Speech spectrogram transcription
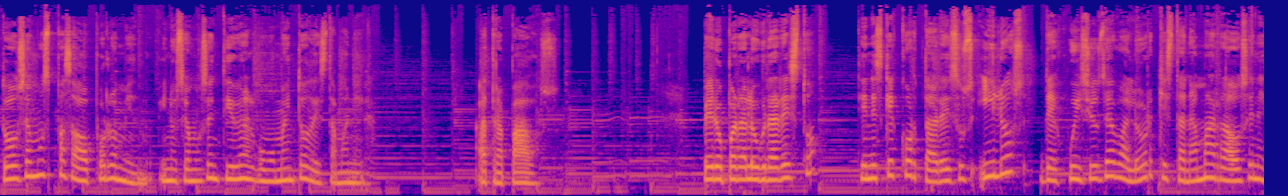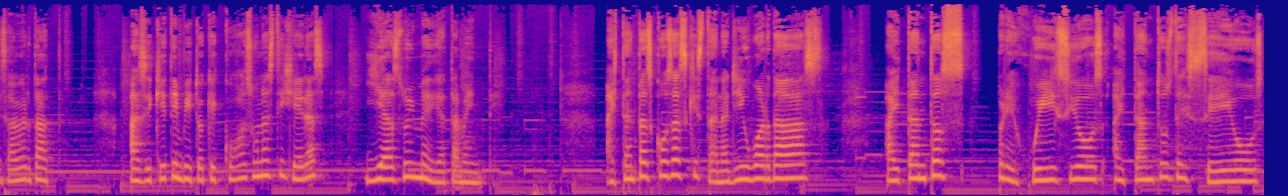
Todos hemos pasado por lo mismo y nos hemos sentido en algún momento de esta manera, atrapados, pero para lograr esto, tienes que cortar esos hilos de juicios de valor que están amarrados en esa verdad. Así que te invito a que cojas unas tijeras y hazlo inmediatamente. Hay tantas cosas que están allí guardadas, hay tantos prejuicios, hay tantos deseos,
